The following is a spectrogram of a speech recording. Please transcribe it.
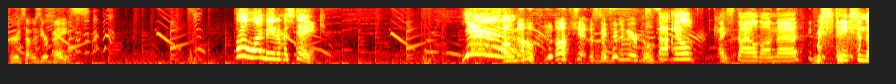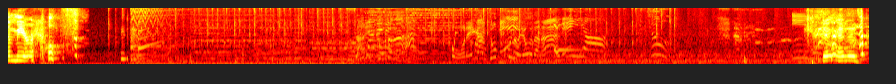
Groose, that was your base. Well, I made a mistake. Yeah! Oh no! Oh shit! Mistakes and the miracles. Styled. I styled on that. Mistakes and the miracles. and it's,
